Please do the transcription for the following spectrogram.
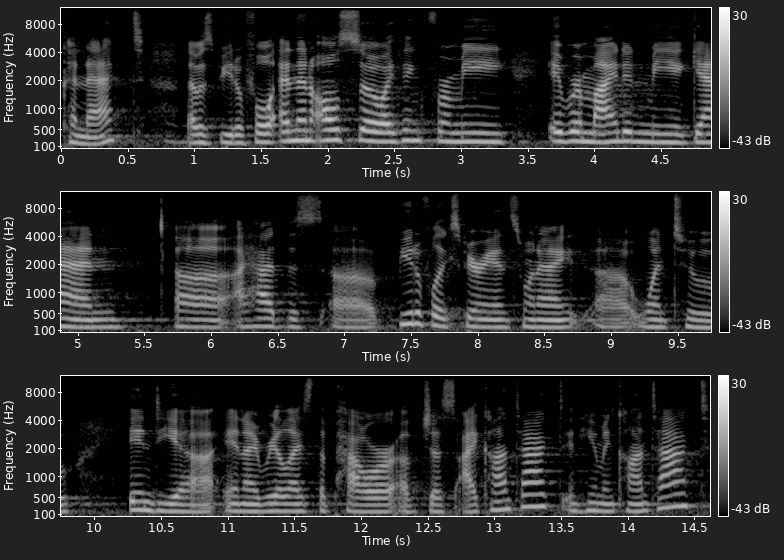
connect, that was beautiful. And then also, I think for me, it reminded me again. Uh, I had this uh, beautiful experience when I uh, went to India, and I realized the power of just eye contact and human contact.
